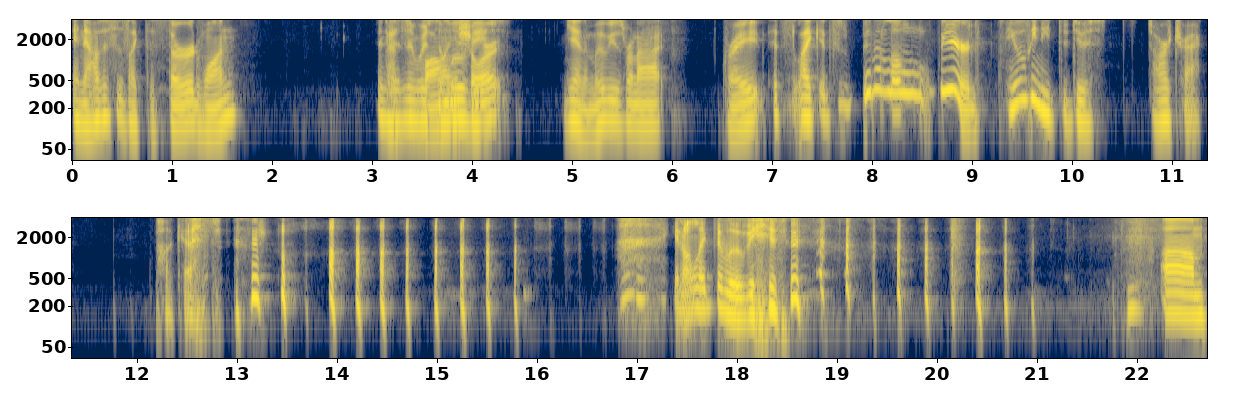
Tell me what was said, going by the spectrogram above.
And now this is like the third one And that's then there was the falling movies. short. Yeah, the movies were not great. It's like it's been a little weird. Maybe we need to do a Star Trek podcast. you don't like the movies. Um.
